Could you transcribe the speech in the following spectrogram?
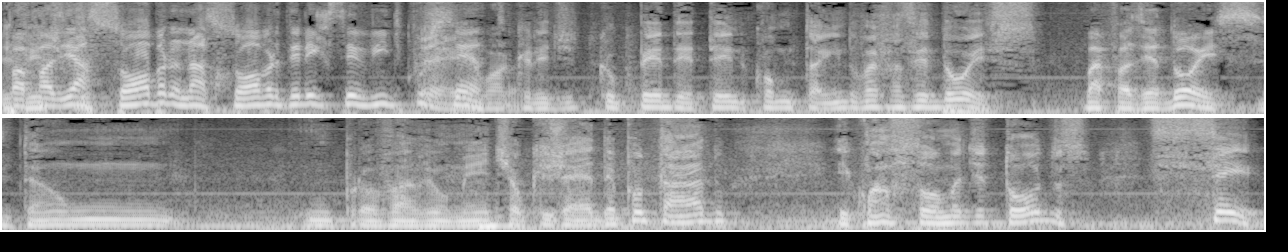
Para fazer a sobra, na sobra teria que ser 20%. É, eu acredito que o PDT, como está indo, vai fazer 2. Vai fazer 2? Então, provavelmente é o que já é deputado. E com a soma de todos, se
